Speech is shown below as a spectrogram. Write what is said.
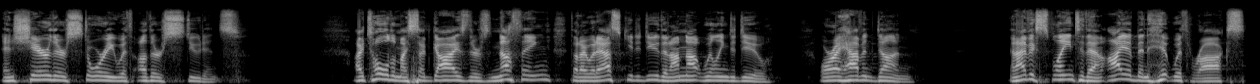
and share their story with other students. I told them, I said, guys, there's nothing that I would ask you to do that I'm not willing to do or I haven't done. And I've explained to them, I have been hit with rocks.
